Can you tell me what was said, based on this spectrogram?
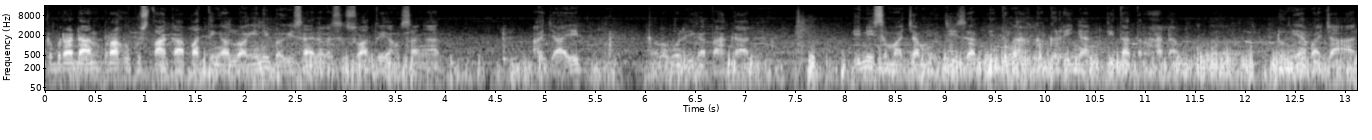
keberadaan perahu pustaka Patinggaluang ini bagi saya adalah sesuatu yang sangat ajaib. Kalau boleh dikatakan ini semacam mukjizat di tengah kekeringan kita terhadap dunia bacaan.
